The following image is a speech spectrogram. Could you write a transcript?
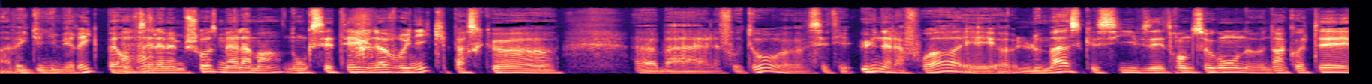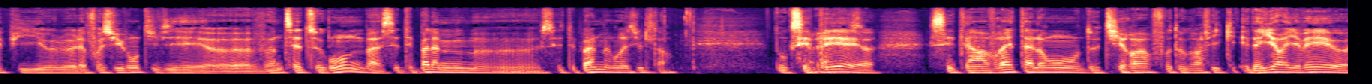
avec du numérique. Ben, on faisait la même chose, mais à la main. Donc c'était une œuvre unique parce que euh, euh, bah, la photo, euh, c'était une à la fois. Et euh, le masque, s'il faisait 30 secondes d'un côté, et puis euh, la fois suivante, il faisait euh, 27 secondes, bah, c'était pas, la même, euh, c'était pas le même résultat. Donc c'était euh, c'était un vrai talent de tireur photographique. Et d'ailleurs, il y avait euh,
